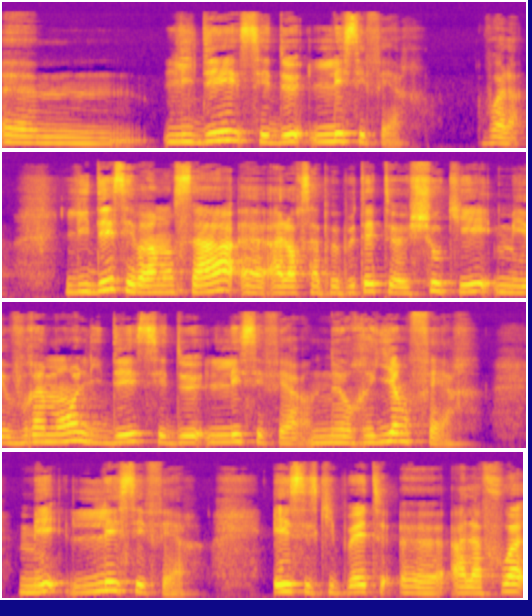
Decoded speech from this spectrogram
Euh, l'idée, c'est de laisser faire. Voilà. L'idée, c'est vraiment ça. Euh, alors, ça peut peut-être choquer, mais vraiment, l'idée, c'est de laisser faire. Ne rien faire, mais laisser faire. Et c'est ce qui peut être euh, à la fois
